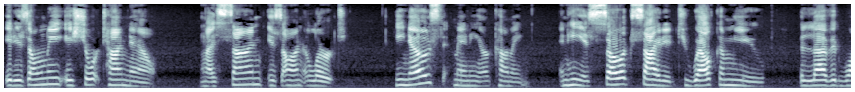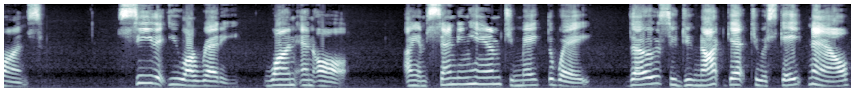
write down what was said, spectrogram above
It is only a short time now. My son is on alert. He knows that many are coming. and He is so excited to welcome you, beloved ones. See that you are ready, one and all. I am sending Him to make the way. Those who do not get to escape now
